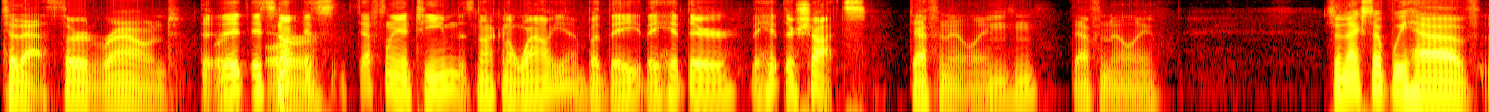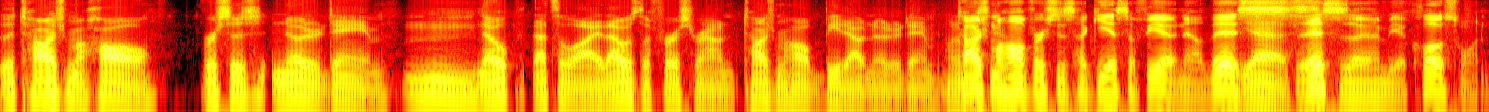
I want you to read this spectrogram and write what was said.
to that third round. Or- it- it's not. It's definitely a team that's not going to wow you, but they they hit their they hit their shots. definitely. Mm-hmm. Definitely. So next up we have the Taj Mahal versus Notre Dame. Mm. Nope, that's a lie. That was the first round. Taj Mahal beat out Notre Dame. Taj? Mahal versus Hagia Sophia. Now this, Yes. this is going to be a close one.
